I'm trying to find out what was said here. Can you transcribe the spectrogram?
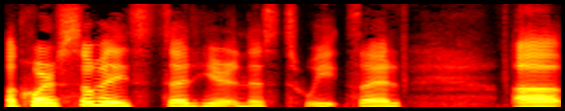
Of course, somebody said here in this tweet said, uh,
